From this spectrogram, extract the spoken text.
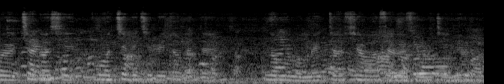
ういう茶菓子もうちびちび食べて飲むのめっちゃ幸せな気持ちになる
